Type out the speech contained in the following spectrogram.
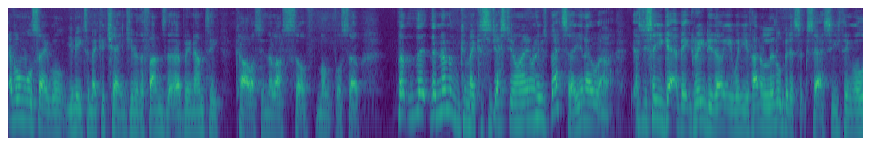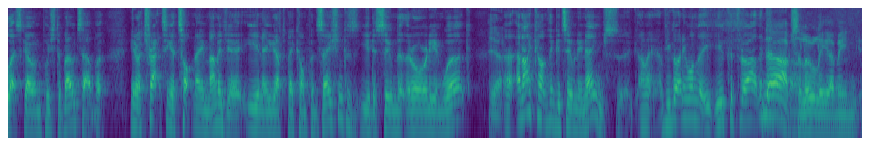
Everyone will say, well, you need to make a change. You know, the fans that have been anti Carlos in the last sort of month or so. But the, the, none of them can make a suggestion on anyone who's better. You know, as you say, you get a bit greedy, don't you, when you've had a little bit of success? You think, well, let's go and push the boat out. But you know, attracting a top name manager, you know, you're gonna have to pay compensation because you'd assume that they're already in work. Yeah. Uh, and I can't think of too many names. I mean, have you got anyone that you could throw out there? No, absolutely. I mean,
